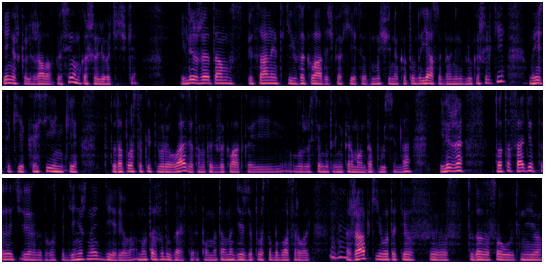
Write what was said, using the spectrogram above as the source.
денежка лежала в красивом кошелечечке, или же там в специальных таких закладочках есть. Вот мужчина, который... Я особенно не люблю кошельки, но есть такие красивенькие, туда просто купюры влазят, оно как закладка, и ложишь себе в внутренний карман, допустим, да. Или же кто-то садит, э, господи, денежное дерево. Ну, это уже другая история, по-моему. Это в надежде просто бабла сорвать. Мгм. Жабки вот эти с- с- туда засовывают в нее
